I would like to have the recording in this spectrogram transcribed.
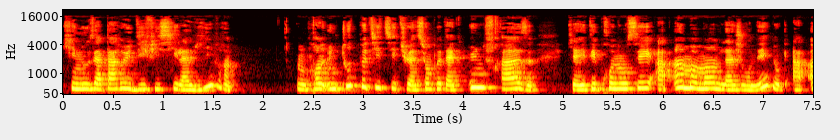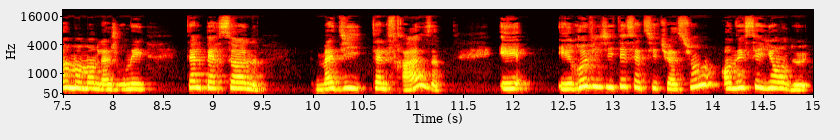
qui nous a paru difficile à vivre, on prend une toute petite situation, peut-être une phrase qui a été prononcée à un moment de la journée. Donc à un moment de la journée, telle personne m'a dit telle phrase et, et revisiter cette situation en essayant de,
